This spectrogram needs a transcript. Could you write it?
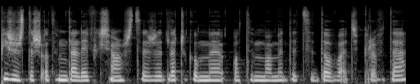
Piszesz też o tym dalej w książce, że dlaczego my o tym mamy decydować, prawda?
